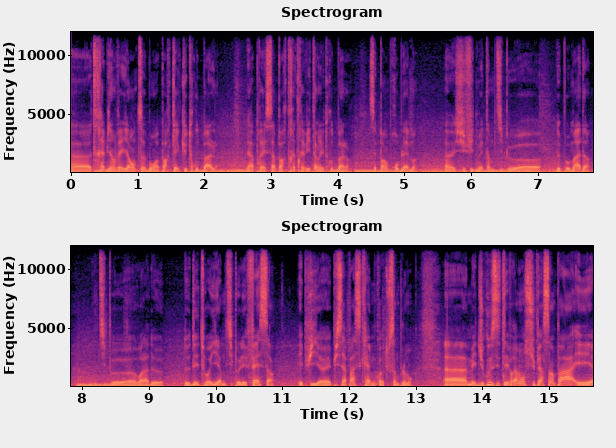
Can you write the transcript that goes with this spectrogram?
euh, très bienveillante, bon à part quelques trous de balles Mais après ça part très très vite hein, les trous de balles hein. C'est pas un problème. Euh, Il suffit de mettre un petit peu euh, de pommade Un petit peu voilà de, de, nettoyer un petit peu les fesses. Et puis, et puis ça passe crème quoi tout simplement. Mais du coup c'était vraiment super sympa Et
